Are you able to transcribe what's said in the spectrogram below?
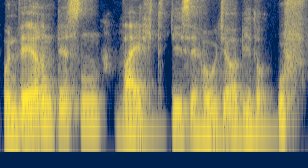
Und währenddessen weicht diese Haut ja wieder auf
